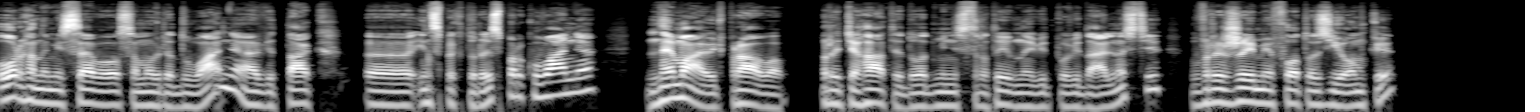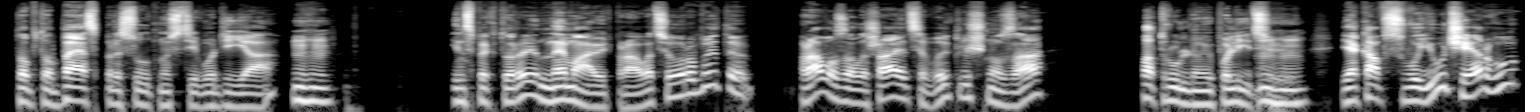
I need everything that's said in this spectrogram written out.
органи місцевого самоврядування, а відтак е, інспектори з паркування, не мають права притягати до адміністративної відповідальності в режимі фотозйомки, тобто без присутності водія. Мгм. Інспектори не мають права цього робити. Право залишається виключно за патрульною поліцією, Мгм. яка в свою чергу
